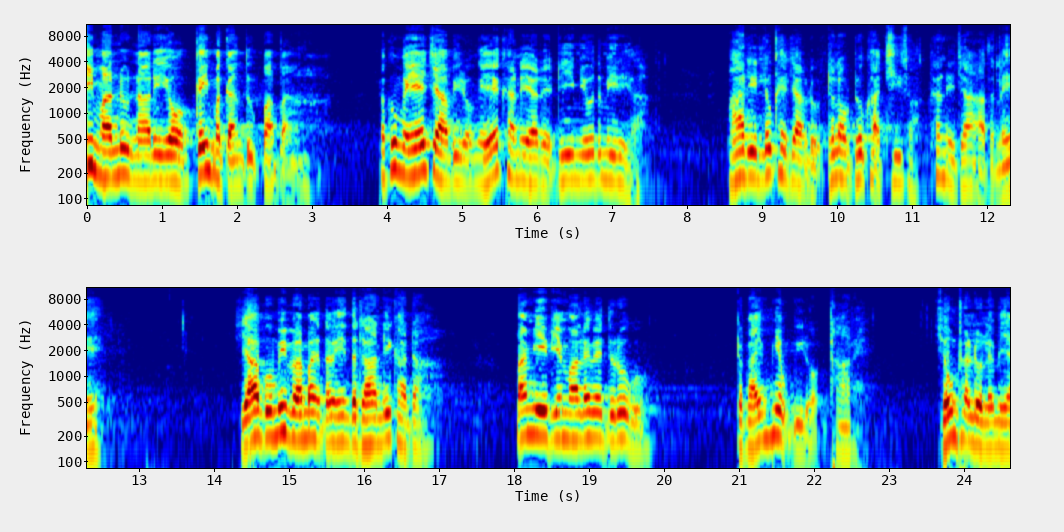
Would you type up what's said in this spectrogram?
ဣမာနုနာရိယောဂိမကံတုပပံအခုငရဲကြပြီးတော့ငရဲခံနေရတဲ့ဒီအမျိုးသမီးတွေဟာဘာတွေလုတ်ခဲ့ကြလို့ဒီလောက်ဒုက္ခကြီးစွာခံနေကြရသလဲယာပုမိဗမတဝိတထာနိခတာတမ်းမြေပြင်မှာလည်းပဲသူတို့ကိုတပိုင်းမြုပ်ပြီးတော့ထားတယ်ရုံးထွက်လို့လည်းမရ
